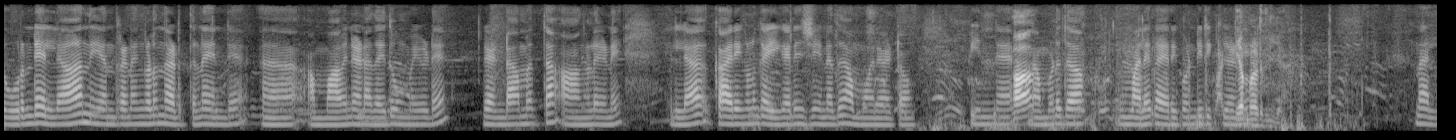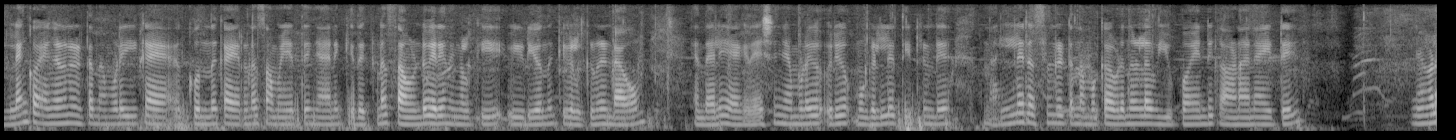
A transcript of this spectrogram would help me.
ടൂറിന്റെ എല്ലാ നിയന്ത്രണങ്ങളും നടത്തുന്ന എന്റെ അമ്മാവനാണ്. അതായത് ഉമ്മയുടെ രണ്ടാമത്തെ ആങ്ങളാണ് എല്ലാ കാര്യങ്ങളും കൈകാര്യം ചെയ്യുന്നത് അമ്മോനാട്ടോ പിന്നെ നമ്മളിതാ മല കയറിക്കൊണ്ടിരിക്കുകയാണ്. നല്ല കുഴങ്ങണം കേട്ടോ. നമ്മൾ ഈ കുന്ന് കയറുന്ന സമയത്ത് ഞാൻ കിതക്കുന്ന സൗണ്ട് വരെ നിങ്ങൾക്ക് ഈ വീഡിയോ ഒന്ന് കേൾക്കുന്നുണ്ടാവും എന്തായാലും ഏകദേശം നമ്മൾ ഒരു മുകളിലെത്തിയിട്ടുണ്ട്. നല്ല രസം കേട്ടോ നമുക്ക് അവിടെ നിന്നുള്ള വ്യൂ പോയിന്റ് കാണാനായിട്ട്. ഞങ്ങൾ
